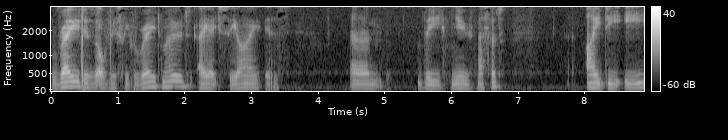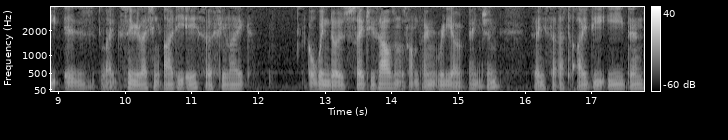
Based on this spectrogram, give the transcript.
RAID is obviously for RAID mode, AHCI is um, the new method. IDE is like simulating IDE, so if you like got Windows, say 2000 or something, really ancient, then you set that to IDE, then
